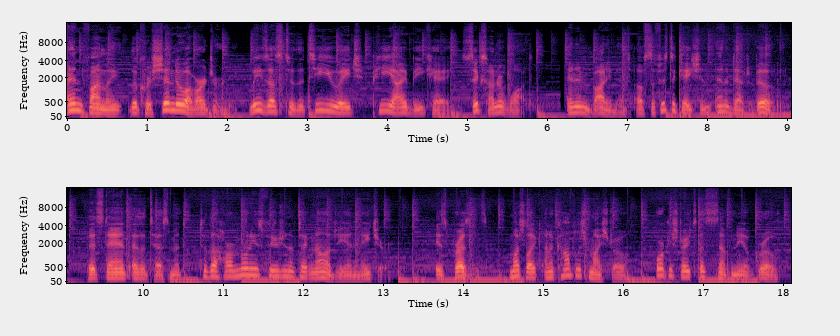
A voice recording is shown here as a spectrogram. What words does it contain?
And finally, the crescendo of our journey leads us to the TUH PIBK 600 watt, an embodiment of sophistication and adaptability that stands as a testament to the harmonious fusion of technology and nature. Its presence, much like an accomplished maestro, orchestrates a symphony of growth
